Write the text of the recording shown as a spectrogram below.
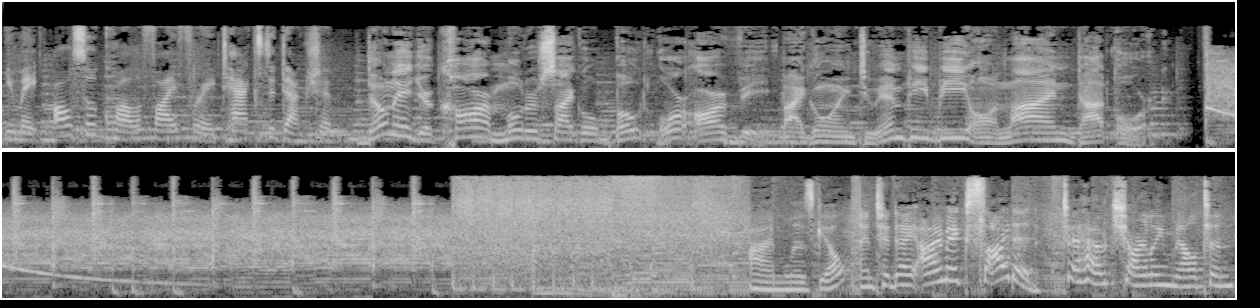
you may also qualify for a tax deduction. Donate your car, motorcycle, boat, or RV by going to mpbonline.org. I'm Liz Gill, and today I'm excited to have Charlie Melton,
